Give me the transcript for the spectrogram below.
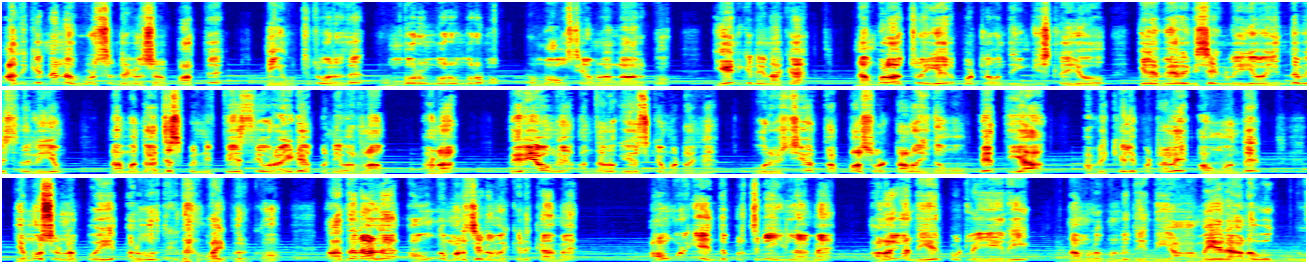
அதுக்கு என்னென்ன ரூல்ஸ் அண்ட் ரெகுலேஷன் பார்த்து நீங்க விட்டுட்டு வர்றது ரொம்ப ரொம்ப ரொம்ப ரொம்ப ரொம்ப அவசியம் நல்லா இருக்கும். ஏன்னு கேட்டீங்கன்னாக்கா நம்மளாச்சும் ஏர்போர்ட்ல வந்து இங்கிலீஷ்லயோ இல்ல வேற விஷயங்களையோ எந்த விஷயத்திலையும் நம்ம வந்து அட்ஜஸ்ட் பண்ணி பேசி ஒரு ஐடியா பண்ணி வரலாம். ஆனா பெரியவங்க அந்த அளவுக்கு யோசிக்க மாட்டாங்க. ஒரு விஷயம் தப்பா சொல்லிட்டாலும் இதை உன் பேத்தியா? அப்படி கேள்விப்பட்டாலே அவங்க வந்து எமோஷன்ல போய் அழுவுறதுக்கு தான் வாய்ப்பு இருக்கும். அதனால அவங்க மனசை நம்ம கெடுக்காம அவங்களுக்கு எந்த பிரச்சனையும் இல்லாம அழகா அந்த ஏர்போர்ட்ல ஏறி நம்மளை கொண்டு வந்து இந்த அமையிற அளவுக்கு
